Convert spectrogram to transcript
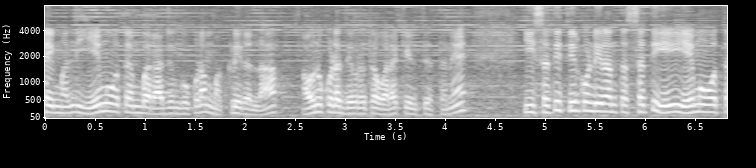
ಟೈಮಲ್ಲಿ ಹೇಮವತ ಎಂಬ ರಾಜನಿಗೂ ಕೂಡ ಮಕ್ಕಳಿರಲ್ಲ, ಅವನು ಕೂಡ ದೇವ್ರ ಹತ್ರ ವರ ಕೇಳ್ತಿರ್ತಾನೆ. ಈ ಸತಿ ತೀರ್ಕೊಂಡಿರೋಂಥ ಸತಿ ಹೇಮವತ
